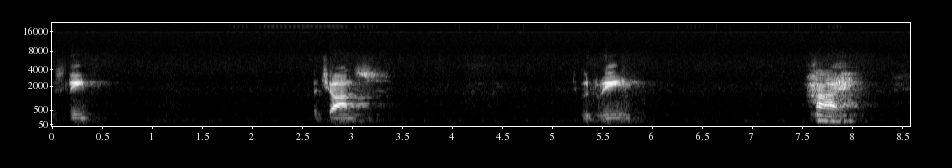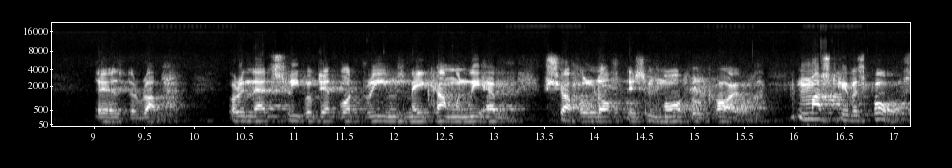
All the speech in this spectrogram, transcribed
To sleep. Perchance. To dream. Aye. There's the rub. For in that sleep of death, what dreams may come when we have shuffled off this mortal coil must give us pause.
